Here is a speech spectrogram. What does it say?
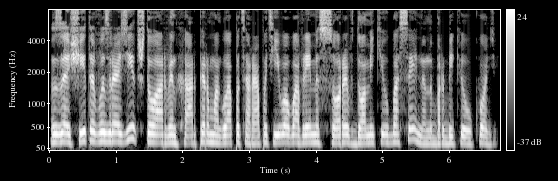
Защита возразит, что Арвин Харпер могла поцарапать его во время ссоры в домике у бассейна на барбекю у Коди.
